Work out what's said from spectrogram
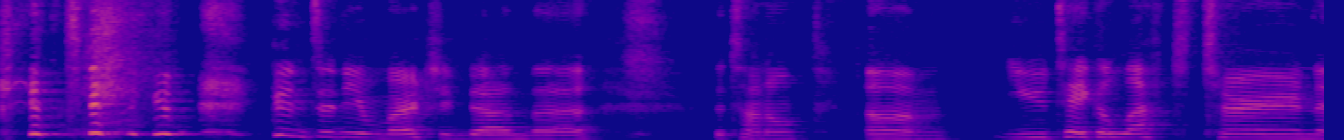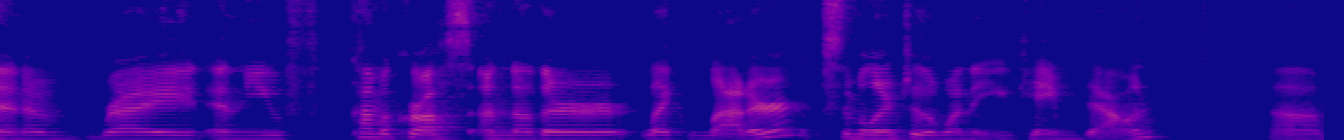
continue continue marching down the the tunnel. Um, you take a left turn and a right, and you f- come across another like ladder similar to the one that you came down. Um,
